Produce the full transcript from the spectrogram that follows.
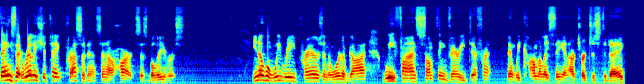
things that really should take precedence in our hearts as believers. You know, when we read prayers in the Word of God, we find something very different than we commonly see in our churches today.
